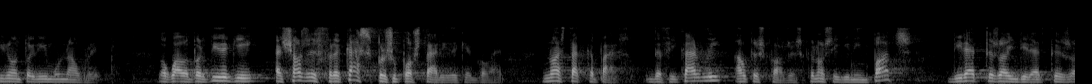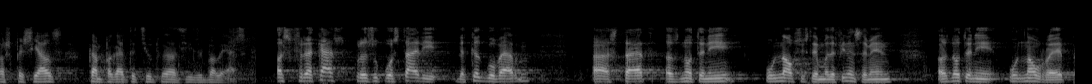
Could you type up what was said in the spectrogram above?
i no en tenim un nou rep. La qual a partir d'aquí, això és el fracàs pressupostari d'aquest govern. No ha estat capaç de ficar-li altres coses que no siguin imposts directes o indirectes o especials que han pagat els ciutadans i les Balears. El fracàs pressupostari d'aquest govern ha estat el no tenir un nou sistema de finançament, el no tenir un nou rep,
